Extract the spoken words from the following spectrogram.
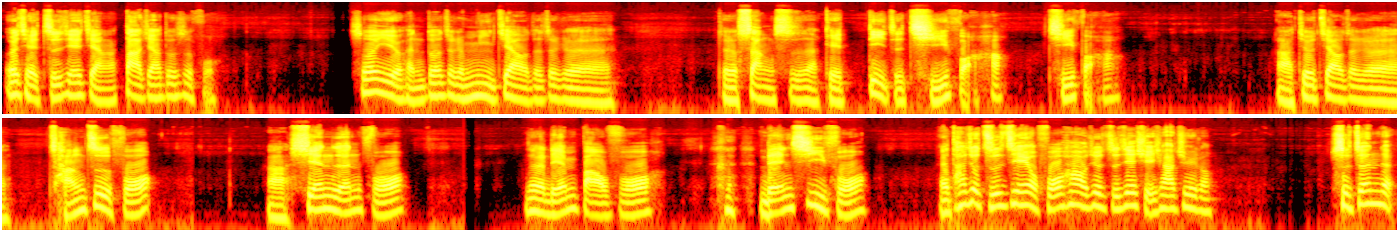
而且直接讲啊大家都是佛。所以有很多这个密教的这个这个上师啊，给弟子起法号，起法号啊，就叫这个常智佛啊，仙人佛，那个莲宝佛，莲系佛，哎，他就直接有佛号，就直接写下去了，是真的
